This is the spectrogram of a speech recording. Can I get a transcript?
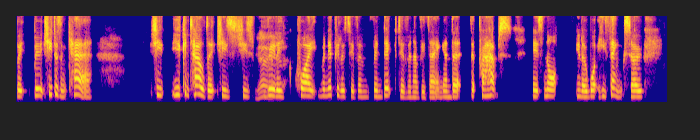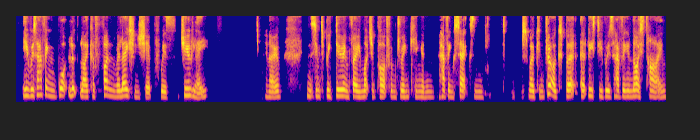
but but she doesn't care. She you can tell that she's she's Yeah, really quite manipulative and vindictive and everything and that that perhaps it's not you know what he thinks. So he was having what looked like a fun relationship with Julie you know didn't seem to be doing very much apart from drinking and having sex and smoking drugs but at least he was having a nice time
